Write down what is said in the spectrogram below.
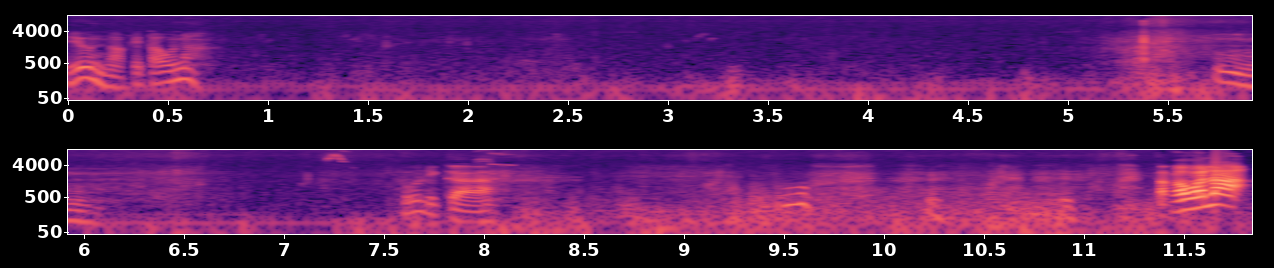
Ayun, nakita ko na. Hmm. Huli ka. Nakawala.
